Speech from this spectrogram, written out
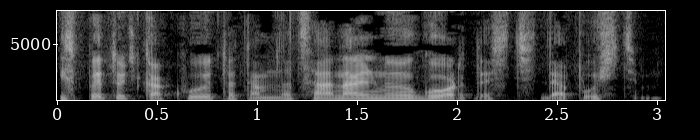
испытывать какую-то там национальную гордость, допустим.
